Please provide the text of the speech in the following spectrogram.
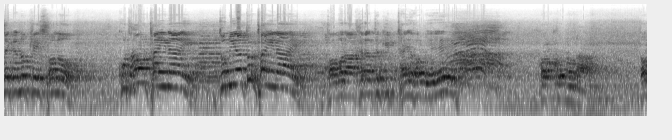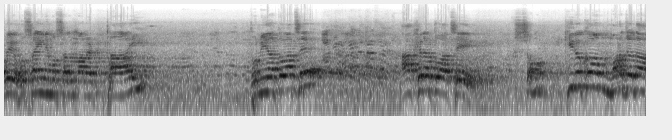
সেখানেও কেস হলো। কোথাও ঠাই নাই দুনিয়া তো ঠাই নাই। খবর আখেরা তো কি ঠাই হবে? কখনো না। তবে হুসাইনি মুসলমানের ঠাই দুনিয়া তো আছে আখেরা তো আছে কীরকম মর্যাদা?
